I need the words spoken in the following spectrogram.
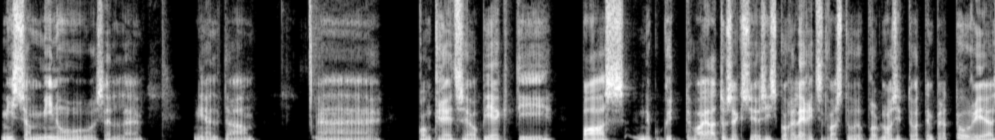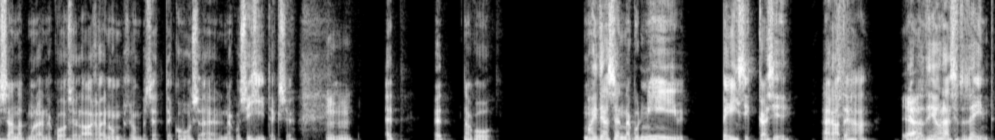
mis on minu selle nii-öelda äh, konkreetse objekti baas nagu küttevajadus, eks ju, ja siis korreleerid seda vastu prognoositavat temperatuuri ja siis annad mulle nagu selle arvenumbri umbes ette, kuhu sa nagu sihid, eks ju mm. -hmm. et, et nagu ma ei tea, see on nagu nii basic asi ära teha ja, ja nad ei ole seda teinud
